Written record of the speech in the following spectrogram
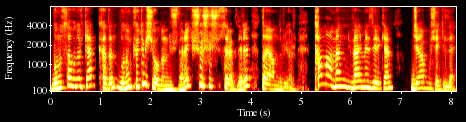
bunu savunurken kadın bunun kötü bir şey olduğunu düşünerek şu şu şu sebepleri dayandırıyor. Tamamen vermeniz gereken cevap bu şekilde.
